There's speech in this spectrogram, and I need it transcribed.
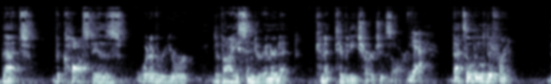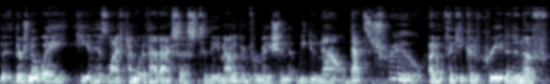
that the cost is whatever your device and your internet connectivity charges are Yeah. That's a little different. The, there's no way he in his lifetime would have had access to the amount of information that we do now. That's true. I don't think he could have created enough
